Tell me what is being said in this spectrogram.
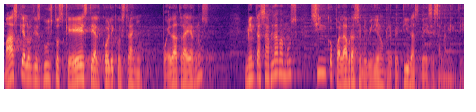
Más que a los disgustos que este alcohólico extraño pueda traernos. Mientras hablábamos, cinco palabras se me vinieron repetidas veces a la mente.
